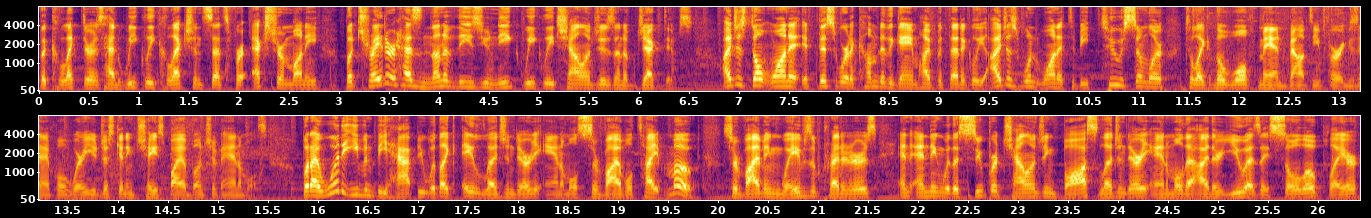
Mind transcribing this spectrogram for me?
the collector has had weekly collection sets for extra money, but Trader has none of these unique weekly challenges and objectives. I just don't want it, if this were to come to the game hypothetically, I just wouldn't want it to be too similar to like the Wolfman bounty, for example, where you're just getting chased by a bunch of animals. But I would even be happy with like a legendary animal survival type mode, surviving waves of predators and ending with a super challenging boss legendary animal that either you as a solo player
